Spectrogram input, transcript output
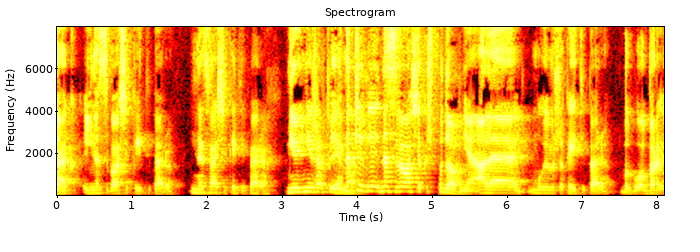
Tak, i nazywała się Katy Perry. I nazywała się Katy Perry. Nie, nie żartujemy. Znaczy, nazywała się jakoś podobnie, ale mówimy, że Katy Perry, bo było bar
